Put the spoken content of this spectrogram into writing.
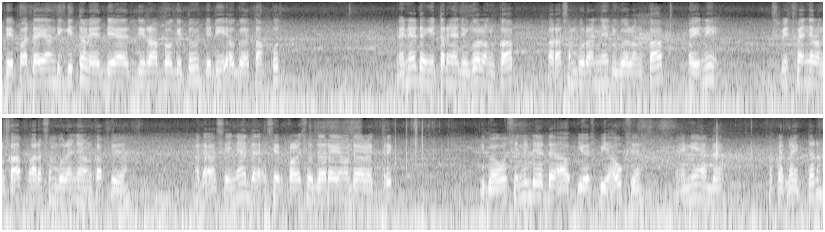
Daripada yang digital ya dia diraba gitu jadi agak takut. Nah ini ada heaternya juga lengkap arah semburannya juga lengkap. Kayak ini speed fan nya lengkap arah semburannya lengkap tuh ya. Ada AC nya ada sirkulasi udara yang udah elektrik. Di bawah sini dia ada USB aux ya. Nah, ini ada socket lighter.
